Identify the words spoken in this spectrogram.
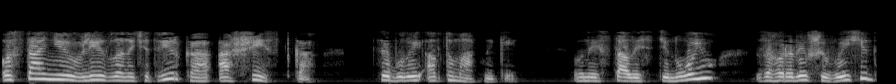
Останньою влізла не четвірка, а шістка. Це були автоматники. Вони стали стіною, загородивши вихід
